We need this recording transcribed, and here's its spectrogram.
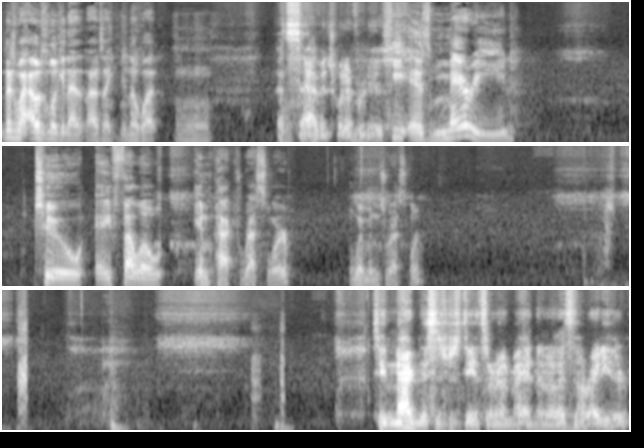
That's why I was looking at it. and I was like, you know what? Mm. That's savage, whatever it is. He is married to a fellow Impact wrestler, women's wrestler. See, Magnus is just dancing around my head. No, no, that's not right either.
